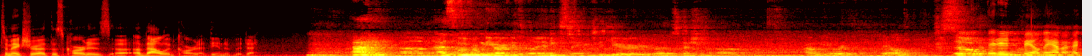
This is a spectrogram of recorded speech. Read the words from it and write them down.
to make sure that this card is a, a valid card at the end of the day. Hi. Um, as someone from New York, it's really interesting to hear the discussion about how New York failed. So they didn't fail. They have a, a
